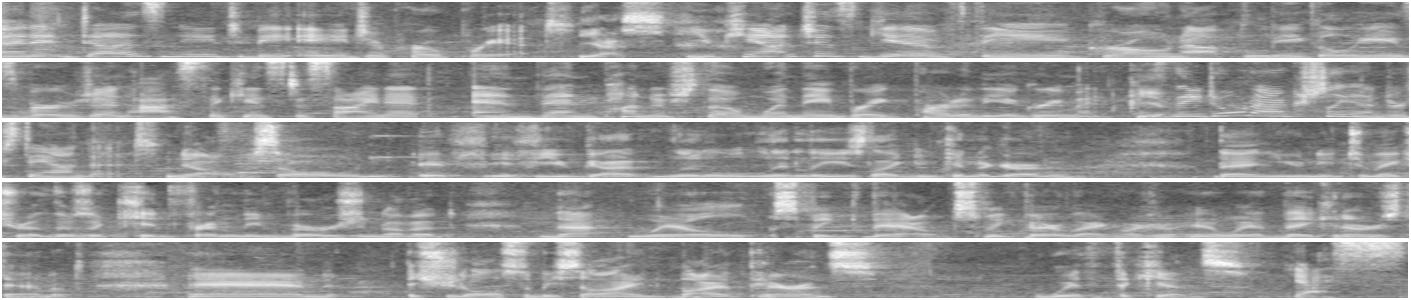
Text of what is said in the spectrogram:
And it does need to be age appropriate. Yes. You can't just give the grown up legalese version, ask the kids to sign it, and then punish them when they break part of the agreement because Yeah. they don't actually understand it. No. So if, if you've got little littlies like in kindergarten, then you need to make sure there's a kid-friendly version of it that will speak their speak their language in a way that they can understand it, and it should also be signed by parents with the kids. Yes.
